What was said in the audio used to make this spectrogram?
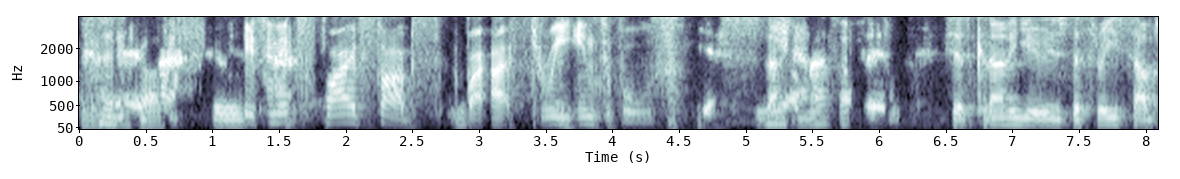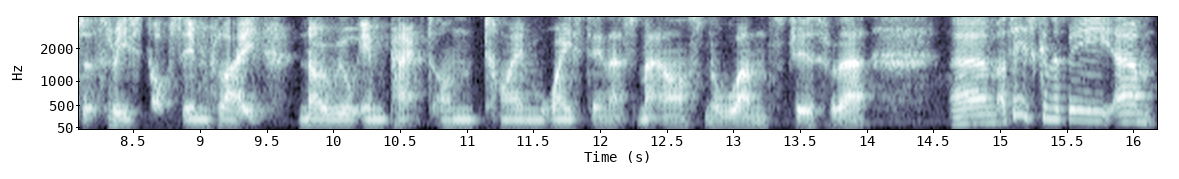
from the card. Who is- Isn't it five subs but at three intervals? Yes, that's Yeah, what that's Matt what- said. He says can only use the three subs at three stops in play. No real impact on time wasting. That's Matt Arsenal one. So cheers for that. Um, I think it's going to be. Um,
